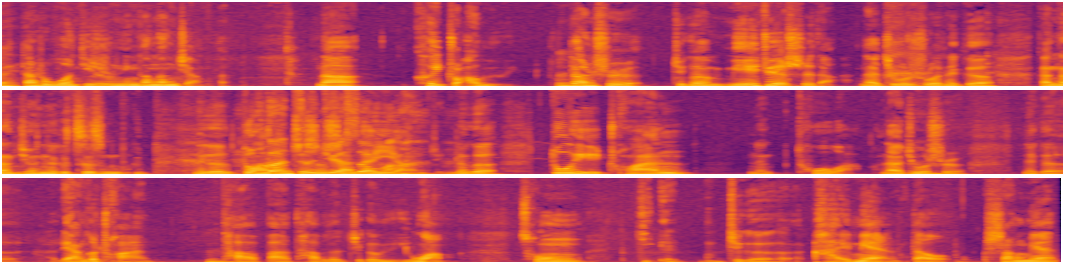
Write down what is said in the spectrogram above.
对。但是问题是您刚刚讲的那。可以抓鱼，但是这个灭绝式的，那就是说那个 刚刚就那个自身那个断了自身三代一样，那个对船那拖网，那就是那个两个船，他把他们的这个渔网从底这个海面到上面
